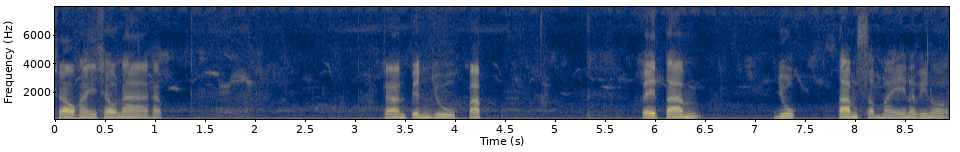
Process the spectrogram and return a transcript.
เช่าให้เช่าหน้าครับ การเป็นอยู่ปรับไปตามยุคตามสมัยนะพี่น้อง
